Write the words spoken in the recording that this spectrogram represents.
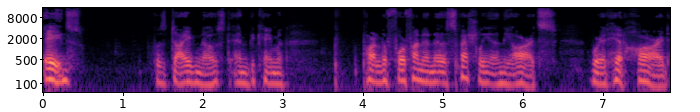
AIDS was diagnosed and became an part of the forefront, and especially in the arts, where it hit hard,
